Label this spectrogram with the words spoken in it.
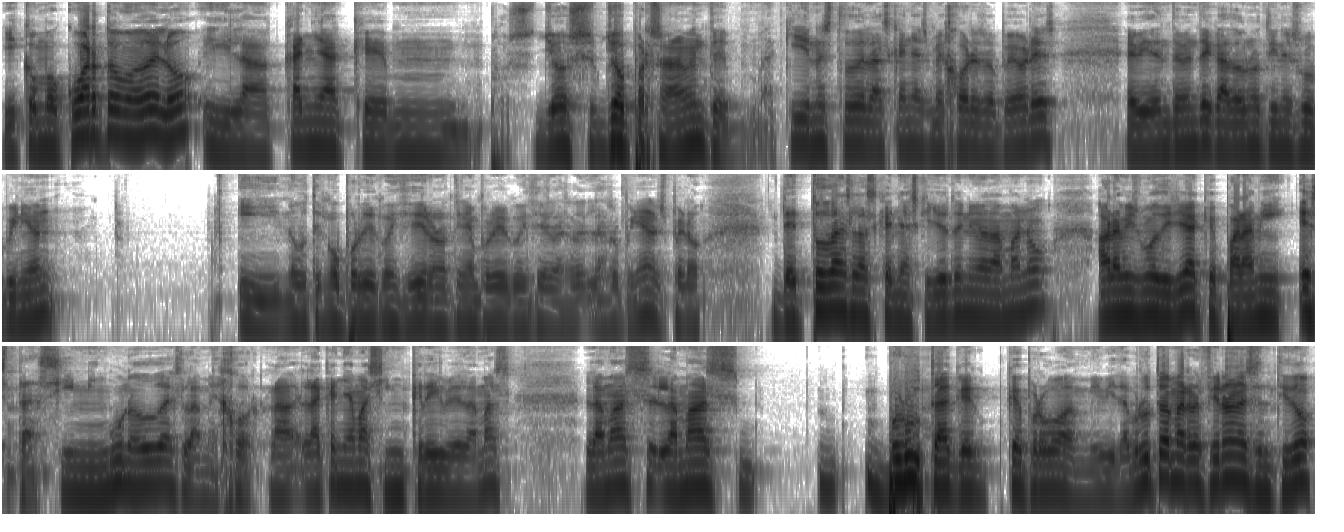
Y como cuarto modelo, y la caña que mm, pues yo, yo personalmente, aquí en esto de las cañas mejores o peores, evidentemente cada uno tiene su opinión y no tengo por qué coincidir o no tienen por qué coincidir las, opiniones, pero de todas las cañas que yo he tenido a la mano, ahora mismo diría que para mí esta, sin ninguna duda, es la mejor, la, caña más increíble, la más, la más, la más bruta que, que he probado en mi vida. Bruta me refiero en el sentido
